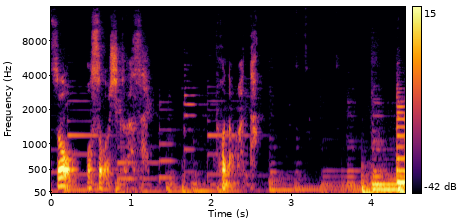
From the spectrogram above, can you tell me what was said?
末をお過ごしください。ほなまた。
